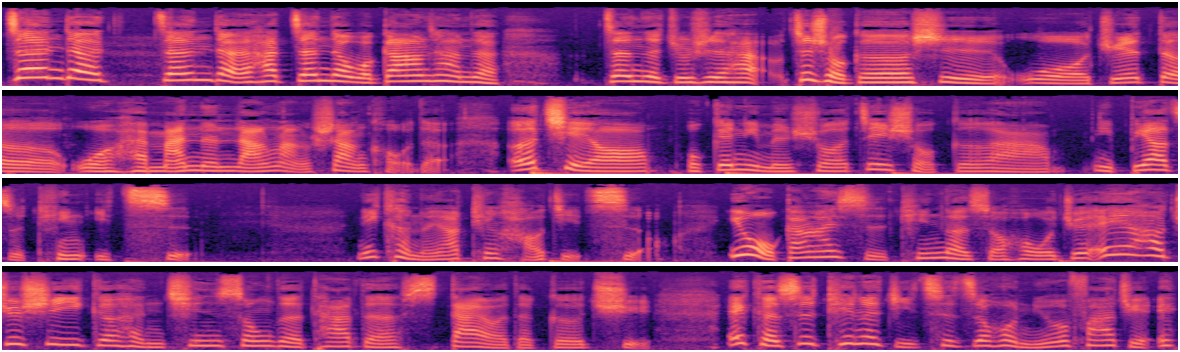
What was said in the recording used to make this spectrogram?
真的。真的，他真的，我刚刚唱的，真的就是他这首歌是我觉得我还蛮能朗朗上口的，而且哦，我跟你们说这首歌啊，你不要只听一次，你可能要听好几次哦，因为我刚开始听的时候，我觉得哎呀，就是一个很轻松的他的 style 的歌曲，哎，可是听了几次之后，你会发觉，哎，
